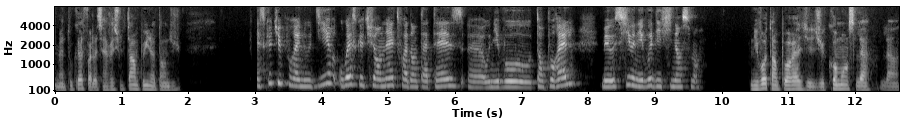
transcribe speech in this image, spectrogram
Mais en tout cas, voilà, c'est un résultat un peu inattendu. Est-ce que tu pourrais nous dire où est-ce que tu en es, toi, dans ta thèse, euh, au niveau temporel, mais aussi au niveau des financements? Niveau temporel, je, commence là, là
